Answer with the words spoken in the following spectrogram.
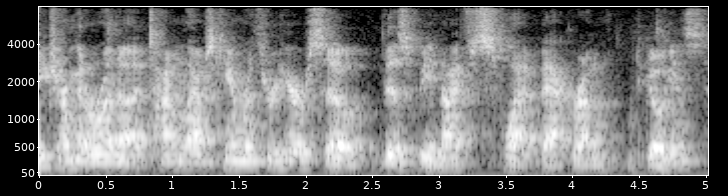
future, I'm going to run a time-lapse camera through here, so this will be a nice flat background to go against.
